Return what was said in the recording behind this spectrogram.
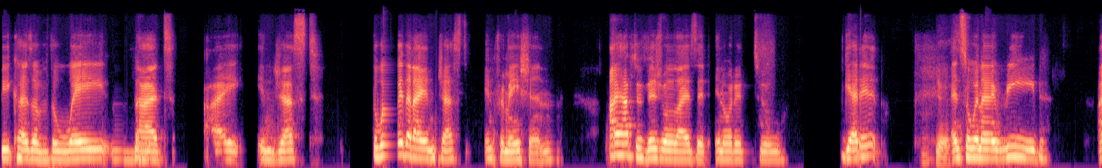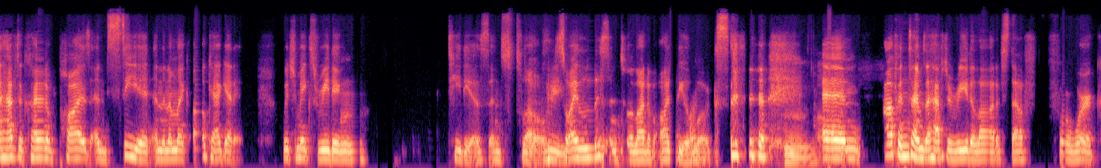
because of the way that I ingest, the way that I ingest information. I have to visualize it in order to get it. yes And so when I read, I have to kind of pause and see it. And then I'm like, okay, I get it, which makes reading tedious and slow. Yes. So I listen to a lot of audiobooks. Hmm. and oftentimes I have to read a lot of stuff for work.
